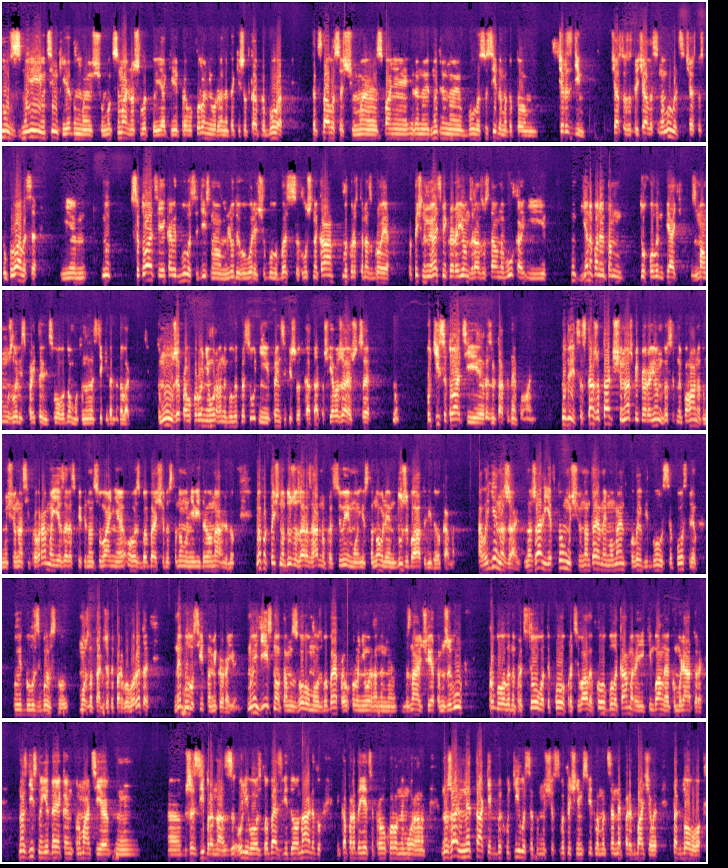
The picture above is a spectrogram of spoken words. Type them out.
Ну, з моєї оцінки, я думаю, що максимально швидко, як і правоохоронні органи, так і швидка прибула. Так сталося, що ми з пані Іриною Дмитрівною були сусідами, тобто через дім. Часто зустрічалися на вулиці, часто спілкувалися. І ну, ситуація, яка відбулася, дійсно люди говорять, що було без глушника використана зброя. Фактично, весь мікрорайон зразу став на вуха, і ну, я напевно там до хвилин 5 мав можливість пройти від свого дому, то не настільки так далеко. Тому вже правоохоронні органи були присутні, і в принципі швидка також. Я вважаю, що це ну по тій ситуації результати непогані. Ну, дивіться, скажу так, що наш мікрорайон досить непогано, тому що у нас і програма є зараз співфінансування ОСББ щодо встановлення відеонагляду. Ми фактично дуже зараз гарно працюємо і встановлюємо дуже багато відеокамер. Але є, на жаль, на жаль, є в тому, що на даний момент, коли відбулося постріл, коли відбулось вбивство, можна так вже тепер говорити, не було світла в мікрорайоні. Ми дійсно там з головами ОСББ, правоохоронні органи, знають, що я там живу, пробували напрацьовувати, в кого працювали, в кого були камери, які мали акумулятори. У нас дійсно є деяка інформація. е, Вже зібрана з голів ОСББ з відеонагляду, яка передається правоохоронним органам. На жаль, не так, як би хотілося, тому що з виключенням світла ми це не передбачили так довго.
